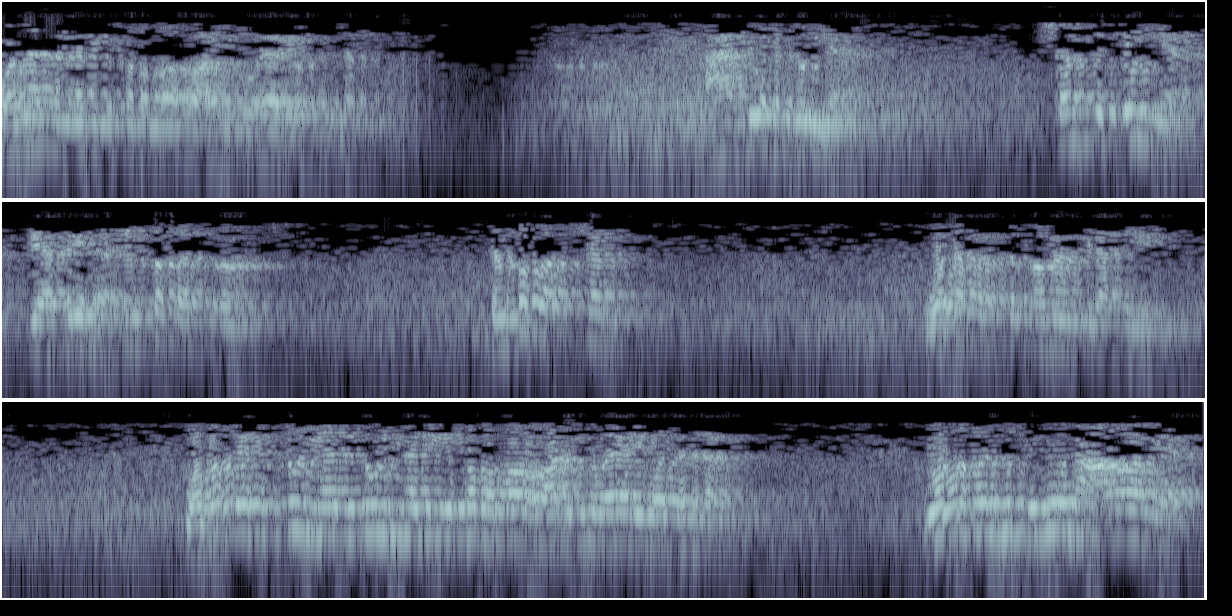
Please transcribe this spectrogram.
ومات النبي صلى الله عليه وآله وسلم. عافية الدنيا شمس الدنيا في آخرها انتصر الشمس انتصرت الشمس ودخلت الغمام إلى حين. وبقيت الدنيا بدون النبي صلى الله عليه وآله وسلم. وقف المسلمون عرايا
